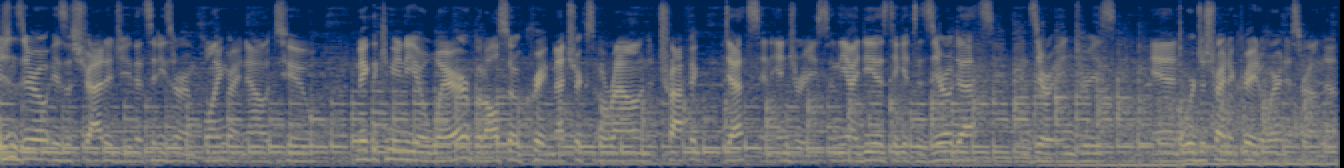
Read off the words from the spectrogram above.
Vision Zero is a strategy that cities are employing right now to make the community aware, but also create metrics around traffic deaths and injuries. And the idea is to get to zero deaths and zero injuries, and we're just trying to create awareness around that.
